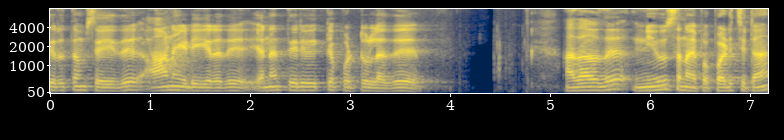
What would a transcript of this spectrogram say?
திருத்தம் செய்து ஆணையிடுகிறது என தெரிவிக்கப்பட்டுள்ளது. அதாவது நியூஸை நான் இப்போ படிச்சிட்டேன்.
